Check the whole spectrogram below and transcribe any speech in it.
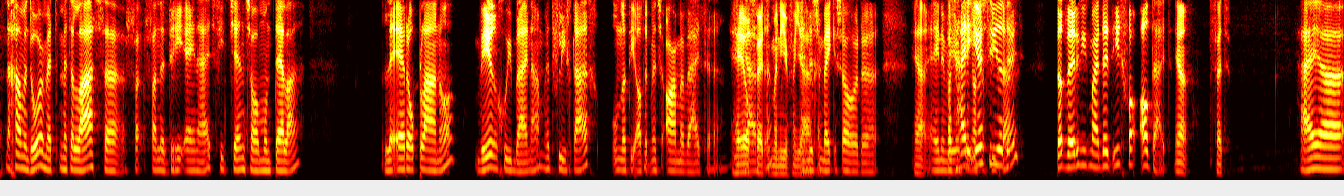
ga- dan gaan we door met, met de laatste va- van de drie eenheid, Vincenzo Montella. Le Aeroplano, weer een goede bijnaam, het vliegtuig. Omdat hij altijd met zijn armen wijd uh, Heel vette manier van En jagen. dus een beetje zo de ja. heen en Was weer hij de eerste die dat deed? Dat weet ik niet, maar hij deed in ieder geval altijd. Ja. Vet. Hij eh,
